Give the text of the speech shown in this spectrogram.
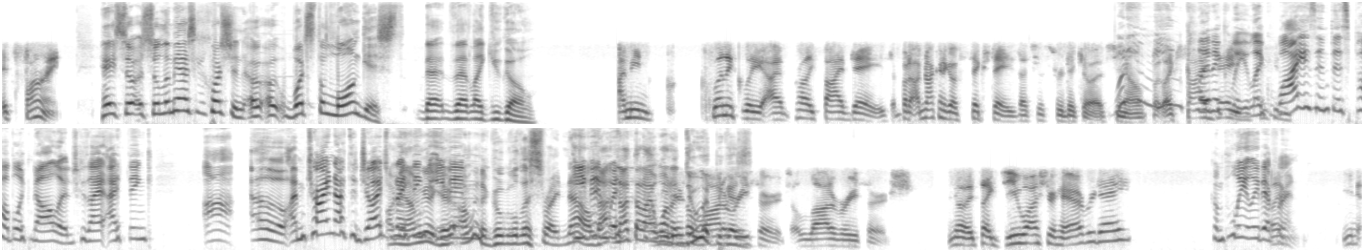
it's fine. Hey, so so let me ask you a question. Uh, uh, what's the longest that that like you go? I mean, clinically, I probably five days, but I'm not going to go six days. That's just ridiculous, you What know. do you but like mean five clinically? days, like, can- why isn't this public knowledge? Because I, I think, uh, oh, I'm trying not to judge, I but mean, I I'm think gonna even I'm gonna Google this right now. even Not, with- not that I, I want to there's do a it lot because of research. A lot of research. No, it's like, do you wash your hair every day? completely different. You know,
